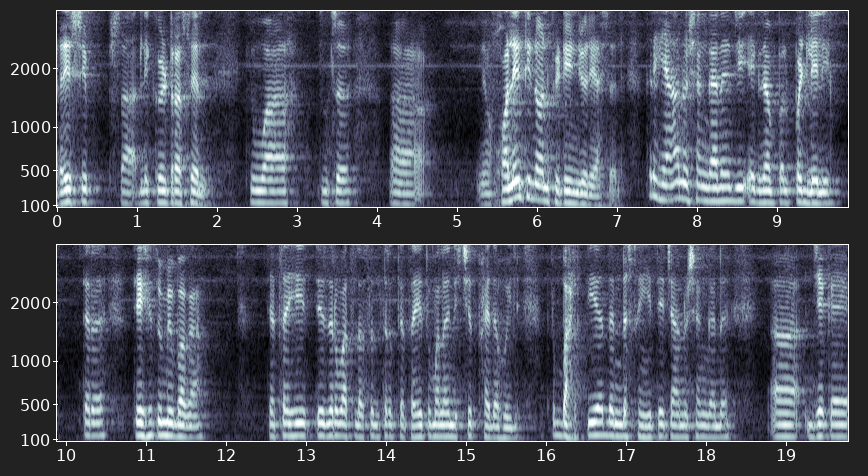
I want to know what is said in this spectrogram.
रेसिपचा लिक्विडर असेल किंवा तुमचं हॉलेंटी नॉन फिट इंजुरी असेल. तर ह्या अनुषंगाने जी एक्झाम्पल पडलेली तर तेही तुम्ही बघा. त्याचाही ते जर वाचलं असेल तर त्याचाही तुम्हाला निश्चित फायदा होईल. भारतीय दंडसंहितेच्या अनुषंगानं जे काय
